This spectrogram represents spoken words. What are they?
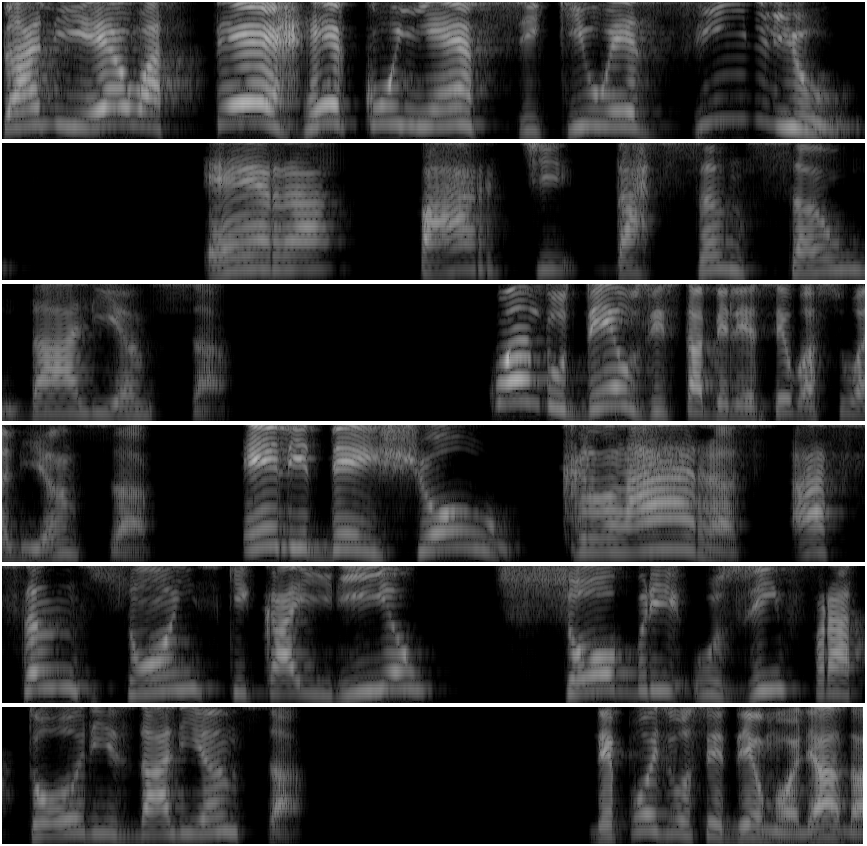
Daniel até reconhece que o exílio era parte da sanção da aliança. Quando Deus estabeleceu a sua aliança, ele deixou claras as sanções que cairiam sobre os infratores da aliança. Depois você dê uma olhada,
